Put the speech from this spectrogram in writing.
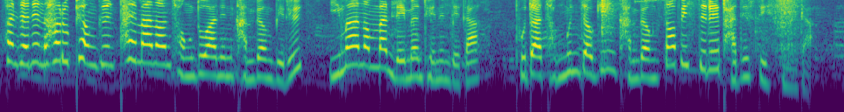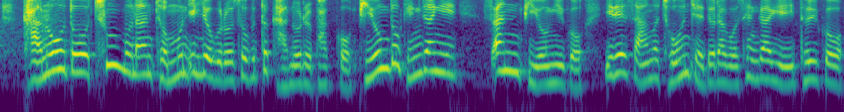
환자는 하루 평균 8만 원 정도 하는 간병비를 2만 원만 내면 되는 데다 보다 전문적인 간병 서비스를 받을 수 있습니다. 간호도 충분한 전문 인력으로서부터 간호를 받고 비용도 굉장히 싼 비용이고 이래서 아마 좋은 제도라고 생각이 들고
